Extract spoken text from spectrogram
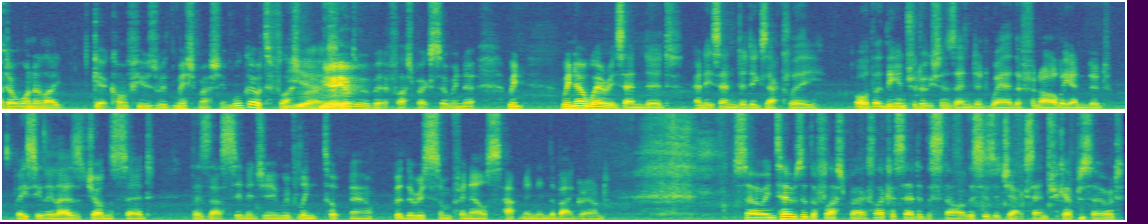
I don't want to like get confused with mishmashing. We'll go to flashbacks. Yeah. Yeah, yeah. We'll do a bit of flashbacks so we know we we know where it's ended, and it's ended exactly, or the, the introduction's ended where the finale ended. Basically, as John said, there's that synergy. We've linked up now, but there is something else happening in the background. So, in terms of the flashbacks, like I said at the start, this is a Jack centric episode.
